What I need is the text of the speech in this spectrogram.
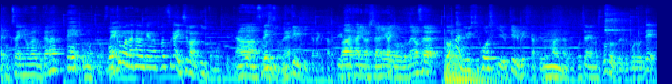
国際日本学部かなって思ってますね。僕も中野キャンパスが一番いいと思ってので、ぜひ行ってみていただけたらというわかりました。ありがとはうございます、い。どんな入試方式で受けるべきかという話なんですけど、こちらにあります。どうぞというところで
